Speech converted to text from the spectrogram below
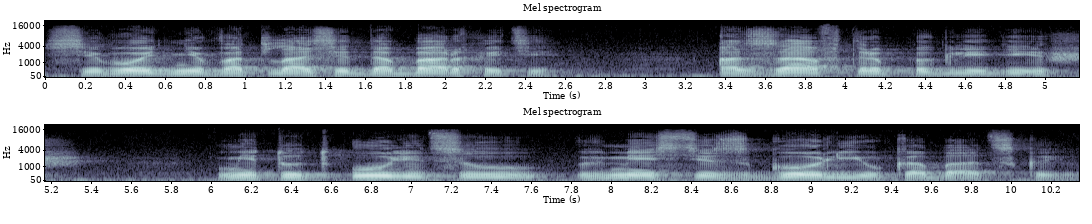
Сегодня в атласе да бархате, а завтра, поглядишь, метут улицу вместе с голью кабацкою.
